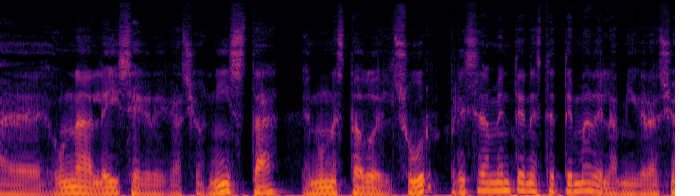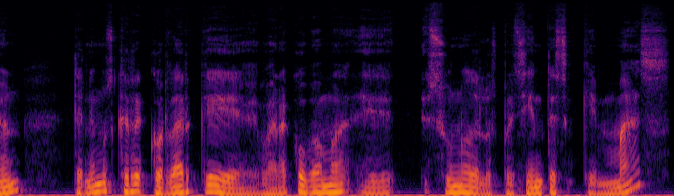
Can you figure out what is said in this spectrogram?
eh, una ley segregacionista en un estado del sur. Precisamente en este tema de la migración tenemos que recordar que Barack Obama eh, es uno de los presidentes que más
